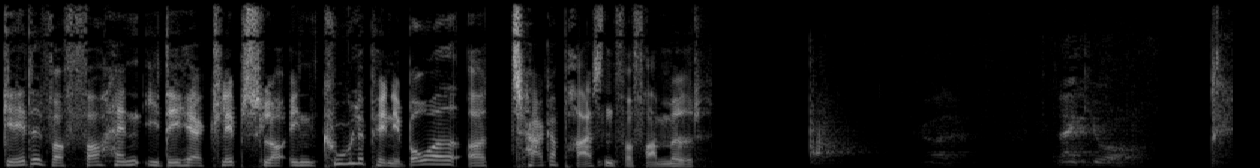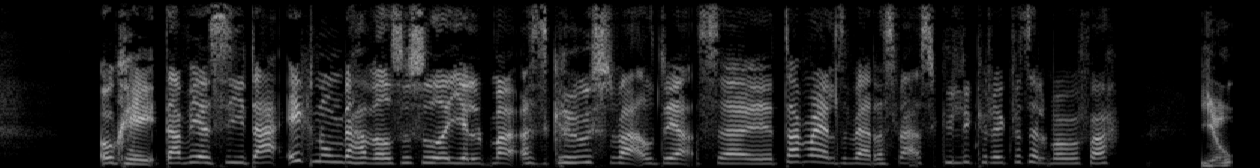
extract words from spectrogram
gætte, hvorfor han i det her klip slår en kuglepind i bordet og takker pressen for fremmødet. Thank you all. Okay, der vil jeg sige, der er ikke nogen, der har været så sød at hjælpe mig at skrive svaret der, så øh, der må jeg altså være der svært skyldig. Kan du ikke fortælle mig, hvorfor? Jo,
